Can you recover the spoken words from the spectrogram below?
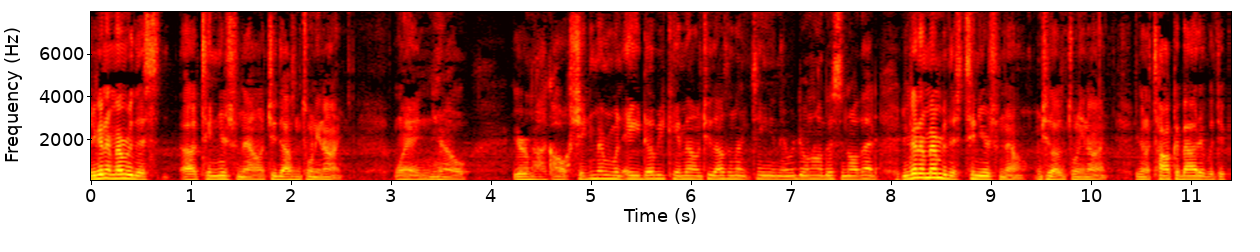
You're going to remember this uh, 10 years from now in 2029 when, you know, you're like, oh shit, you remember when AEW came out in 2019? They were doing all this and all that. You're gonna remember this 10 years from now, in 2029. You're gonna talk about it with your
